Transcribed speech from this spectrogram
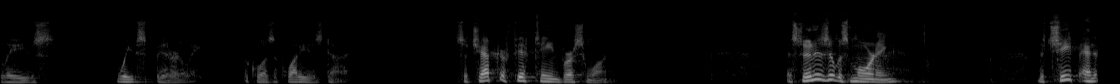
leaves, weeps bitterly because of what he has done. So, chapter 15, verse 1. As soon as it was morning, the chief, and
